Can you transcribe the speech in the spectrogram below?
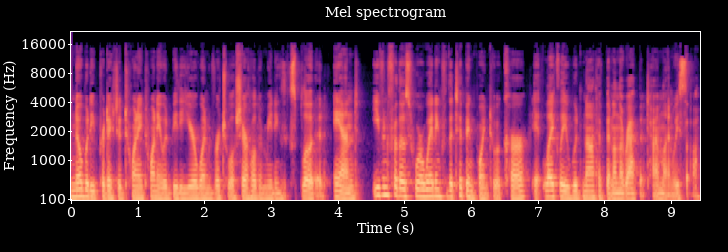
Nobody predicted 2020 would be the year when virtual shareholder meetings exploded. And even for those who were waiting for the tipping point to occur, it likely would not have been on the rapid timeline we saw.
